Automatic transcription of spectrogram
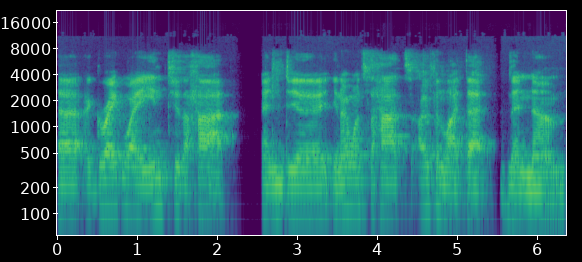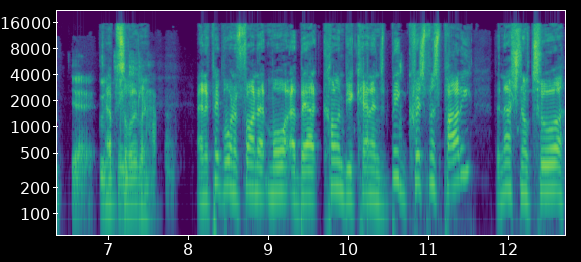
a, a great way into the heart. And uh, you know, once the heart's open like that, then um, yeah, good Absolutely. Things can happen. And if people want to find out more about Colin Buchanan's big Christmas party, the national tour,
